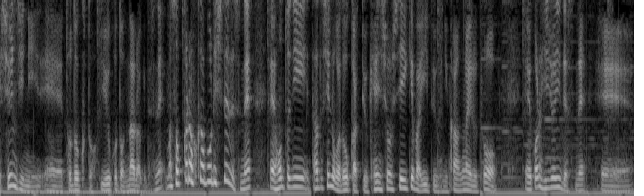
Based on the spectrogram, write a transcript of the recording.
瞬時に、届くということになるわけですね。まあそこから深掘りしてですね、えー、本当に正しいのかどうかっていう検証していけばいいというふうに考えると、えー、これは非常にですね、え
